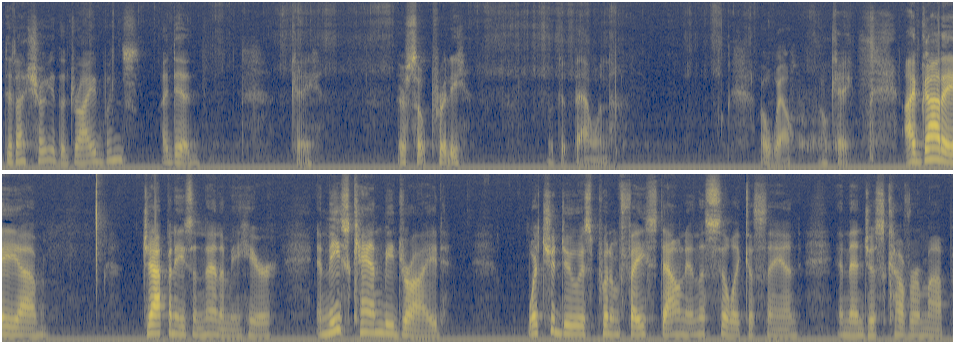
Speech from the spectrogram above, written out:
did I show you the dried ones? I did. Okay, they're so pretty. Look at that one. Oh well, okay. I've got a um, Japanese anemone here, and these can be dried. What you do is put them face down in the silica sand and then just cover them up.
